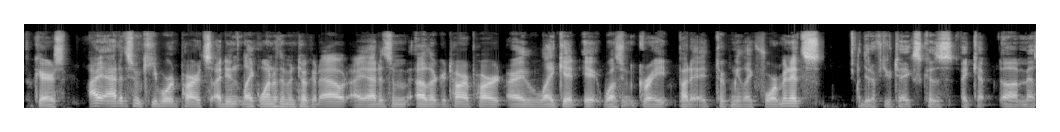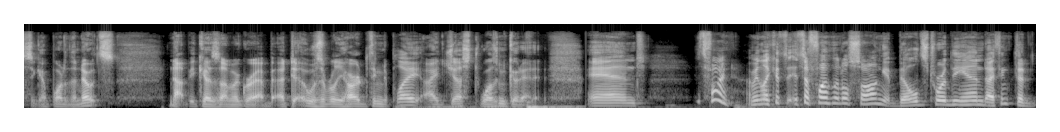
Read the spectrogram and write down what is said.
who cares? I added some keyboard parts. I didn't like one of them and took it out. I added some other guitar part. I like it. It wasn't great, but it took me like four minutes. I did a few takes because I kept uh, messing up one of the notes. Not because I'm a grab. It was a really hard thing to play. I just wasn't good at it. And it's fine. I mean, like it's it's a fun little song. It builds toward the end. I think that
